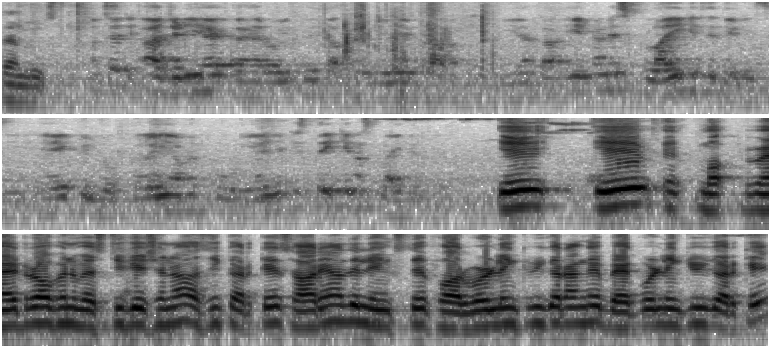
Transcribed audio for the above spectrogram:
ਫੈਮਿਲੀ ਹਿਸਟਰੀ ਅੱਛਾ ਜੀ ਆ ਜਿਹੜੀ ਹੈ ਹੈਰੋਇਨ ਦੀ ਤੱਤ ਜਿਹੜੀ ਪ੍ਰਾਪਤ ਕੀਤੀ ਹੈ ਤਾਂ ਇਹਨਾਂ ਨੇ ਸਪਲਾਈ ਕਿੱਥੇ ਦੇਣੀ ਸੀ? ਇਹ ਕਿ ਲੋਕਲ ਜਾਂ ਫਿਰ ਪੂਰੀਆਂ ਜਾਂ ਕਿਸ ਤਰੀਕੇ ਨਾਲ ਸਪਲਾਈ ਕਰਦੇ ਇਹ ਇਹ ਮੈਟਰ ਆਫ ਇਨਵੈਸਟੀਗੇਸ਼ਨ ਆ। ਅਸੀਂ ਕਰਕੇ ਸਾਰਿਆਂ ਦੇ ਲਿੰਕਸ ਤੇ ਫਾਰਵਰਡ ਲਿੰਕ ਵੀ ਕਰਾਂਗੇ ਬੈਕਵਰਡ ਲਿੰਕ ਵੀ ਕਰਕੇ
